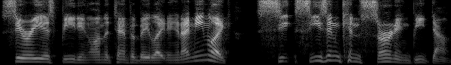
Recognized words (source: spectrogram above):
serious beating on the Tampa Bay Lightning. And I mean like se- season concerning beatdown.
